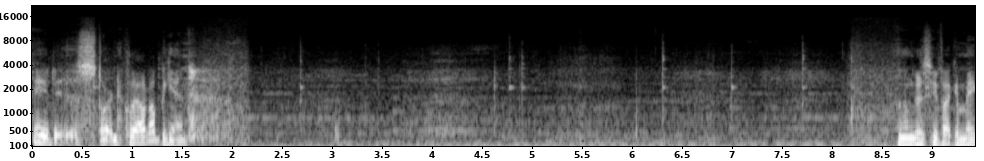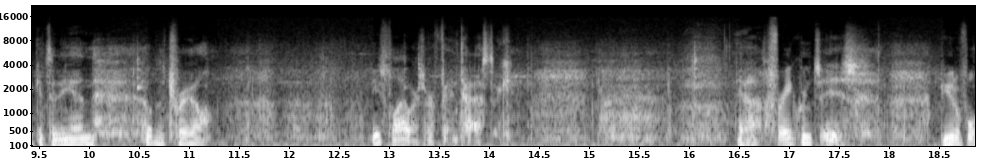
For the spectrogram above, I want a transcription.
It is starting to cloud up again. I'm gonna see if I can make it to the end of the trail. These flowers are fantastic. Yeah, the fragrance is beautiful.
